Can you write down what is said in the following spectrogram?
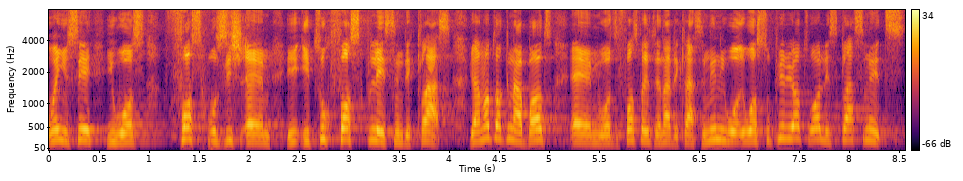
When you say he was first position, um, he, he, took first place in the class. You are not talking about um, he was the first place in the class. I mean, he was, he was superior to all his classmates.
